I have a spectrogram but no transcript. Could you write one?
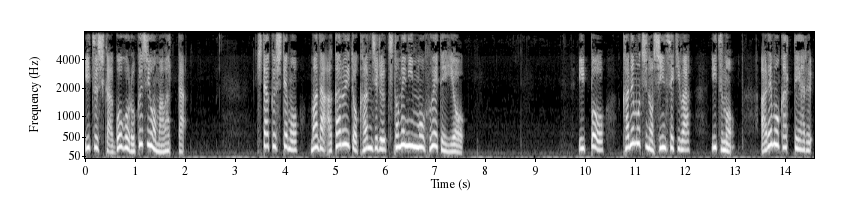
いつしか午後6時を回った。帰宅してもまだ明るいと感じる勤め人も増えていよう。一方、金持ちの親戚はいつも、あれも買ってやる、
